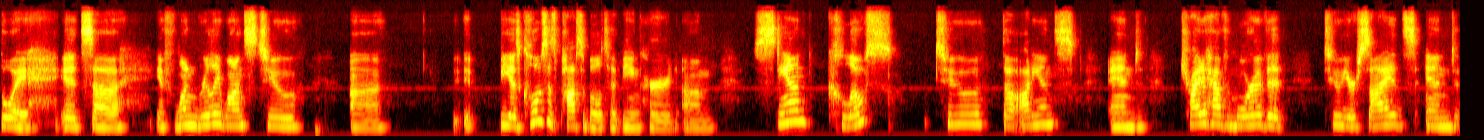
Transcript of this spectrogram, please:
boy, it's uh, if one really wants to uh, be as close as possible to being heard, um, stand close to the audience and try to have more of it to your sides and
